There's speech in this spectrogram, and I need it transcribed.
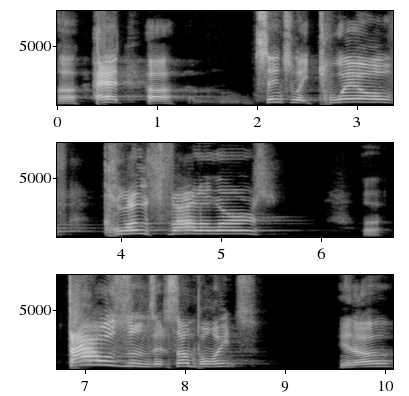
uh, had uh, essentially 12 close followers, uh, thousands at some points, you know,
